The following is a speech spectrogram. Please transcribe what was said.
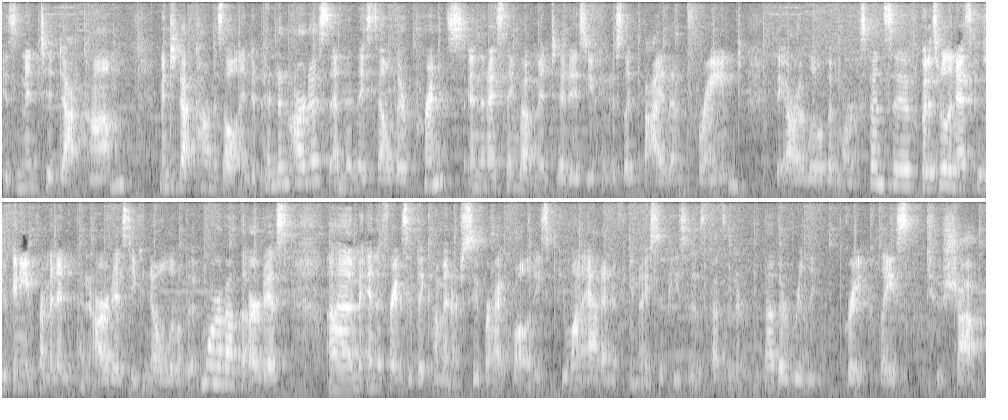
is minted.com. Minted.com is all independent artists and then they sell their prints. And the nice thing about Minted is you can just like buy them framed. They are a little bit more expensive, but it's really nice because you're getting it from an independent artist. You can know a little bit more about the artist um, and the frames that they come in are super high quality. So if you want to add in a few nicer pieces, that's another really great place to shop.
